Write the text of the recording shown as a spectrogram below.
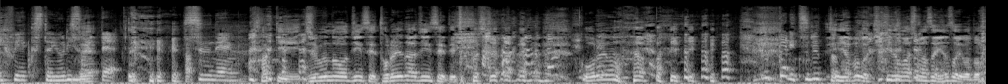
FX と寄り添って、数年。さっき自分の人生、トレーダー人生って言ってました。これもやっぱり。うっかりつるっと。いや、僕は聞き逃しませんよ、そういうこと。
